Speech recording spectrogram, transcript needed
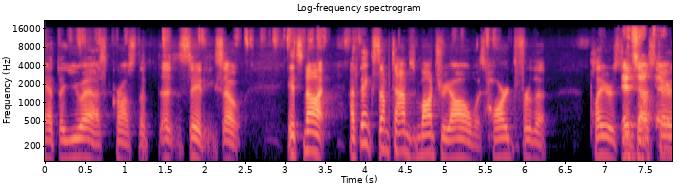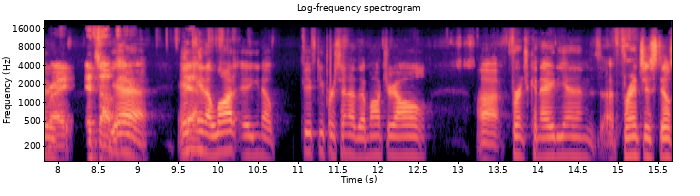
at the US across the, the city. So it's not I think sometimes Montreal was hard for the players to It's up adjust there, to. right? It's up Yeah. there. And, Yeah. and a lot, uh, you know, 50% of the Montreal uh, French Canadians, uh, French is still,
